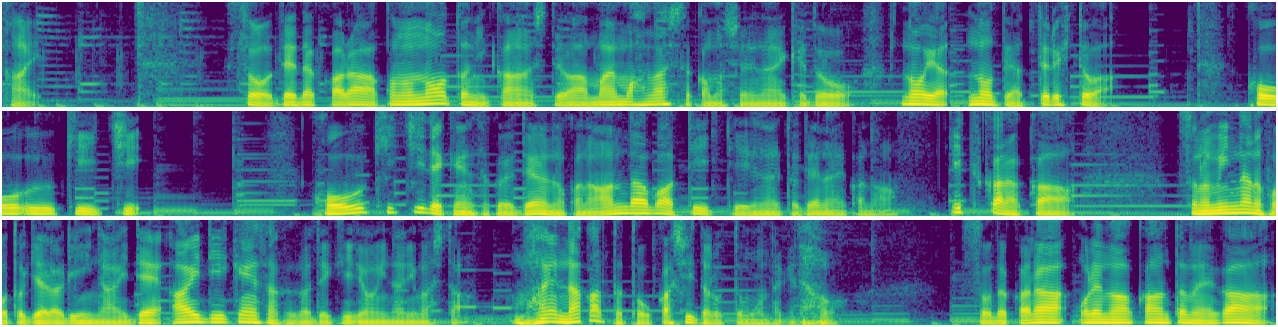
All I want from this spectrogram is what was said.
はい。そう。で、だから、このノートに関しては、前も話したかもしれないけど、ノーやノートやってる人は、幸吉。幸吉で検索で出るのかな？アンダーバー t って入れないと出ないかな？いつからか、そのみんなのフォトギャラリー内で ID 検索ができるようになりました。前なかったとおかしいだろって思うんだけど、そう、だから俺のアカウント名が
